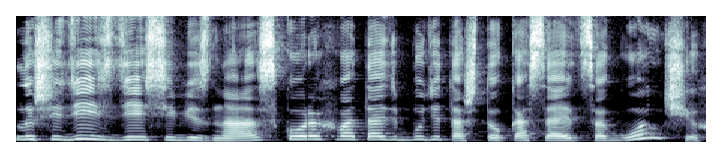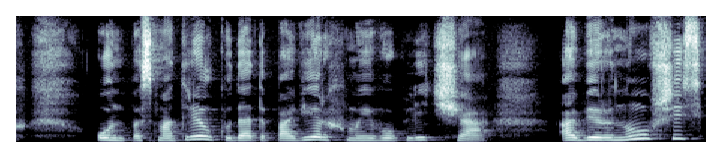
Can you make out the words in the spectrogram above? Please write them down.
Лошадей здесь и без нас скоро хватать будет, а что касается гончих, он посмотрел куда-то поверх моего плеча. Обернувшись,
